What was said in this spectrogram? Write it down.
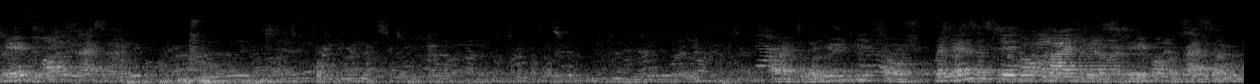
shape of a. Alright, let me repeat. So, when there is a state of life with the shape of a crescent,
